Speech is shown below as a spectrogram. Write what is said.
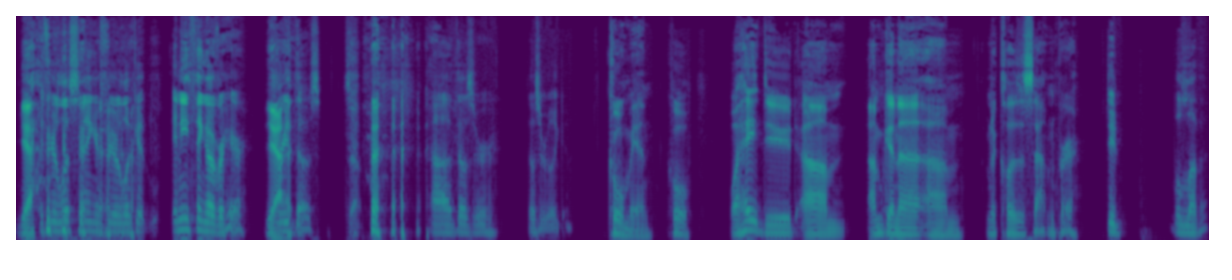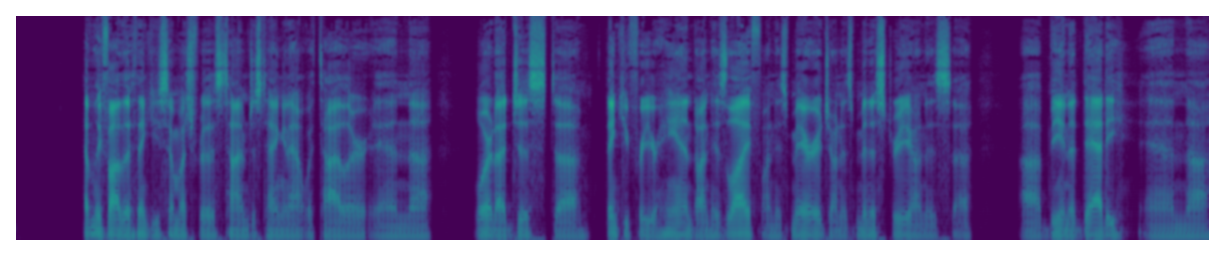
Yeah. If you're listening, if you're looking at anything over here, yeah. read those. So uh, those are those are really good. cool, man. Cool. Well, hey, dude. Um, I'm gonna um, I'm gonna close this out in prayer. Dude, we'll love it. Heavenly Father, thank you so much for this time just hanging out with Tyler. And uh, Lord, I just uh, thank you for your hand on his life, on his marriage, on his ministry, on his uh, uh, being a daddy. And uh,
